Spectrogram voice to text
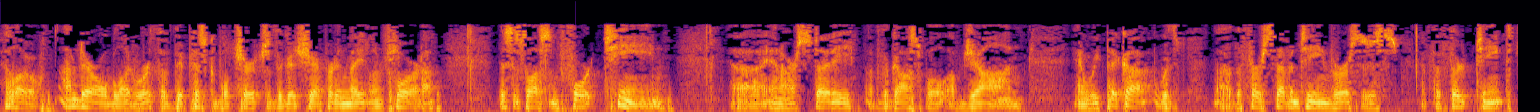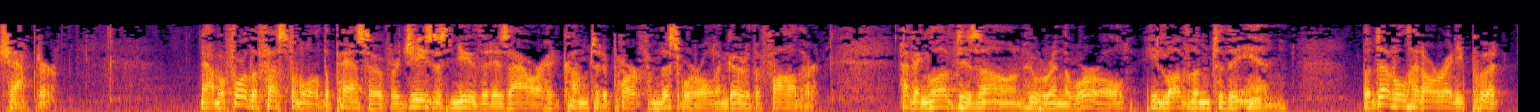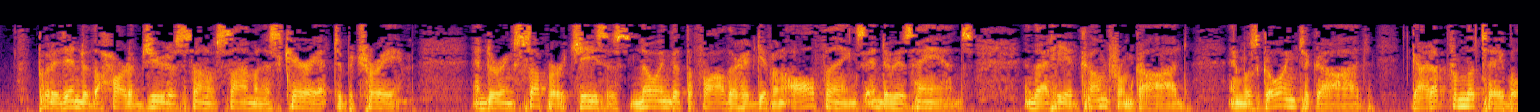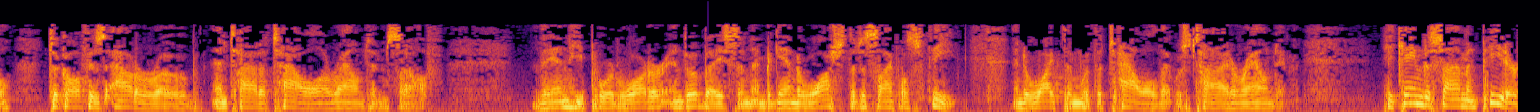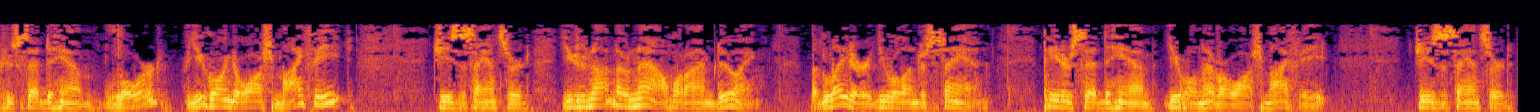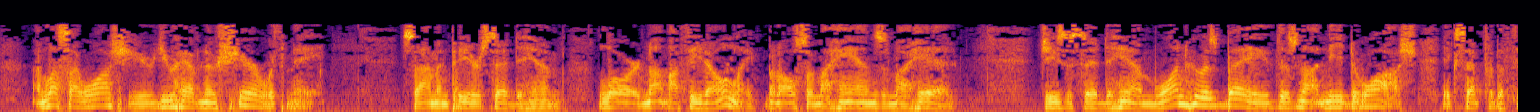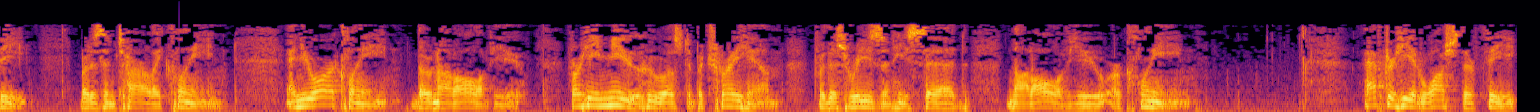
Hello, I'm Daryl Bloodworth of the Episcopal Church of the Good Shepherd in Maitland, Florida. This is lesson 14 uh, in our study of the Gospel of John, and we pick up with uh, the first 17 verses of the 13th chapter. Now, before the festival of the Passover, Jesus knew that his hour had come to depart from this world and go to the Father. Having loved his own who were in the world, he loved them to the end. The devil had already put, put it into the heart of Judas, son of Simon Iscariot, to betray him. And during supper, Jesus, knowing that the Father had given all things into his hands, and that he had come from God and was going to God, got up from the table, took off his outer robe, and tied a towel around himself. Then he poured water into a basin and began to wash the disciples' feet and to wipe them with the towel that was tied around him. He came to Simon Peter, who said to him, Lord, are you going to wash my feet? Jesus answered, You do not know now what I am doing, but later you will understand. Peter said to him, You will never wash my feet. Jesus answered, Unless I wash you, you have no share with me. Simon Peter said to him, Lord, not my feet only, but also my hands and my head. Jesus said to him, One who is bathed does not need to wash except for the feet, but is entirely clean. And you are clean, though not all of you. For he knew who was to betray him. For this reason he said, Not all of you are clean. After he had washed their feet,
